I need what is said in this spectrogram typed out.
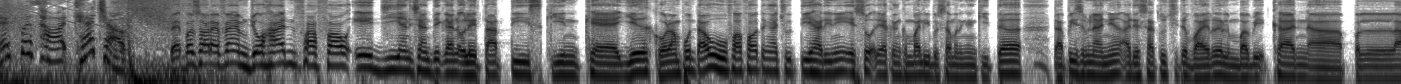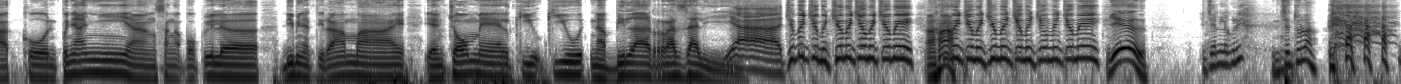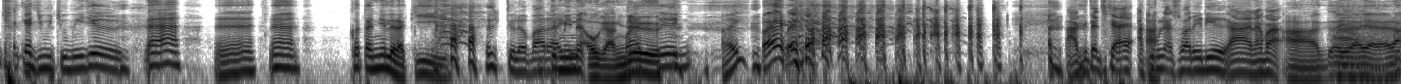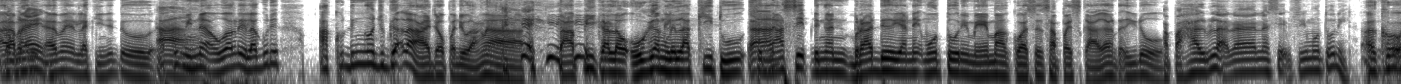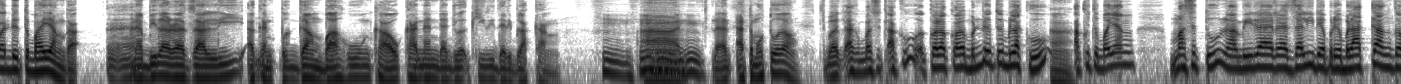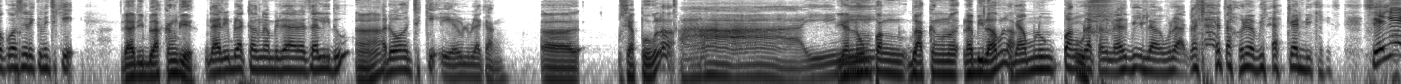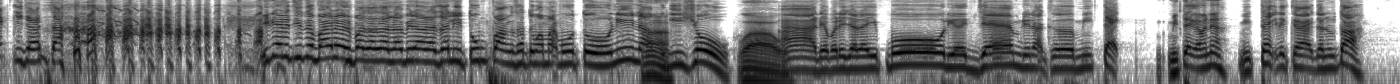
Backpass Hot Catch Up. Backpast Hot FM Johan Fafau AG yang dicantikkan oleh Tati Skincare Ya, korang pun tahu Fafau tengah cuti hari ni Esok dia akan kembali bersama dengan kita Tapi sebenarnya ada satu cerita viral Membabitkan uh, pelakon penyanyi yang sangat popular Diminati ramai Yang comel, cute-cute Nabila Razali Ya, cumi cumi cumi cumi cumi. Aha. Cumi cumi cumi cumi cumi cumi. Ya, Macam mana lagu dia? macam tu lah Takkan cumi-cumi je. nah, nah, nah. Kau tanya lelaki Itulah parah. Kita minat ni. orang je. Masa Hai? Eh? Aku tak cakap eh. Aku minat suara dia. Ah, nampak? Ah, ya ya. Bukan Ramai ramai lelaki macam tu. Aku Ah. minat orang dia lagu dia. Aku dengar jugalah jawapan dia orang lah. Tapi kalau orang lelaki tu Ah. senasib dengan brother yang naik motor ni memang aku rasa sampai sekarang tak tidur. Apa hal pula lah nasib si motor ni? Kau ada terbayang tak? Nabila Razali akan pegang bahu kau kanan dan juga kiri dari belakang. Ah, atas motor tau. Sebab aku maksud aku kalau kalau benda tu berlaku, Ah. aku terbayang masa tu Nabila Razali daripada belakang tu aku rasa dia kena cekik. Dari belakang dia. Dari belakang Nabila Razali tu, Ah. ada orang cekik dia dari belakang. Uh, siapa pula? Ah, ini Yang numpang belakang Nabila pula. Yang menumpang Uff. belakang Nabila pula Kau tak tahu Nabila akan di Seret ke jalan tak Ini ada cerita viral Pasal Nabila Razali Tumpang satu mamat motor Ni nak Ha. pergi show Wow. Ah, Daripada Jalan Ipoh Dia jam Dia nak ke Mitek Mitek kat mana? Mitek dekat Jalan Duta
